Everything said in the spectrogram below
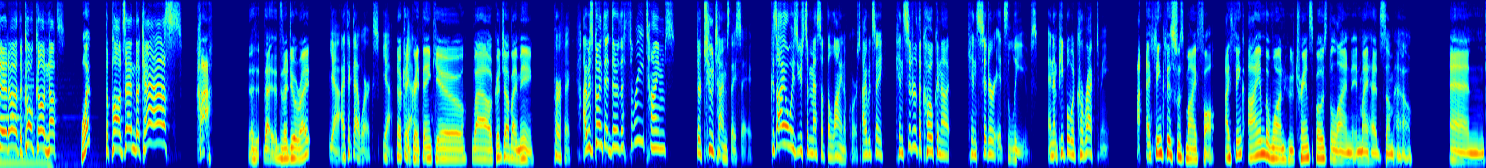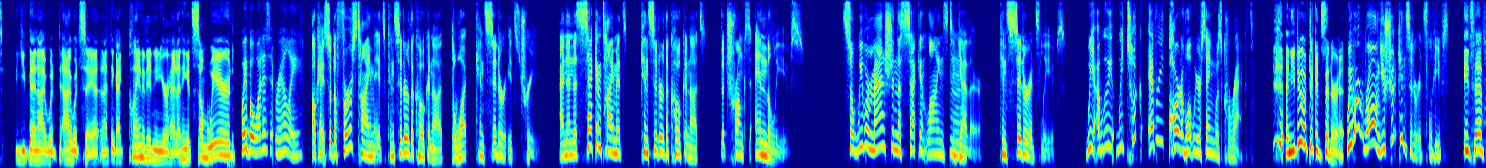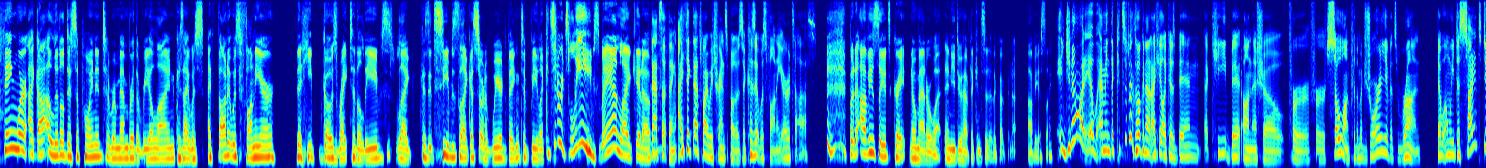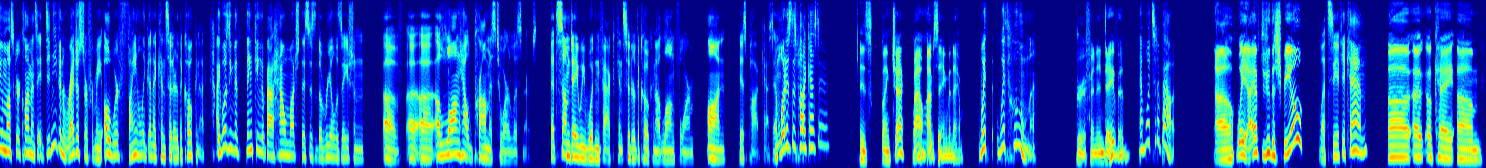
Consider the coconuts, What? the pods, and the casts. Ha! Uh, that, did I do it right? Yeah, I think that works. Yeah. Okay, Yeah. great. Thank you. Wow, good job by me. Perfect. I was going to, they're the three times, they're two times they say it. Because I always used to mess up the line, of course. I would say, consider the coconut, consider its leaves. And then people would correct me. I, I think this was my fault. I think I am the one who transposed the line in my head somehow, and you, then I would I would say it, and I think I planted it in your head. I think it's some weird. Wait, but what is it really? Okay, so the first time it's consider the coconut, the what, consider its tree. And then the second time it's consider the coconuts, the trunks, and the leaves. So we were mashing the second lines Hmm. together. Consider its leaves. We, uh, we we took every part of what we were saying was correct. And you do have to consider it. We weren't wrong. You should consider its leaves. It's that thing where I got a little disappointed to remember the real line because I was I thought it was funnier that he goes right to the leaves, like because it seems like a sort of weird thing to be like consider its leaves, man. Like you know, That's the thing. I think that's why we transposed it because it was funnier to us. but obviously it's great no matter what, and you do have to consider the coconut, obviously. Eh, you know what i mean the consider the coconut i feel like has been a key bit on this show for for so long for the majority of its run that when we decided to do musker clements it didn't even register for me oh we're finally going to consider the coconut i wasn't even thinking about how much this is the realization of a, long held promise to our listeners that someday we would in fact consider the coconut long form on this podcast and what is this podcast Dan? Is blank check. Wow, I'm saying the name with with whom Griffin and David. and what's it about Uh, wait, I have to do the spiel. let's see if you can Uh, uh okay. Um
